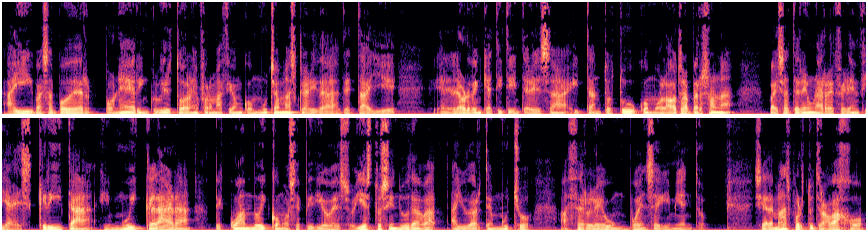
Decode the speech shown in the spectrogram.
ahí vas a poder poner, incluir toda la información con mucha más claridad, detalle, en el orden que a ti te interesa y tanto tú como la otra persona vais a tener una referencia escrita y muy clara de cuándo y cómo se pidió eso. Y esto sin duda va a ayudarte mucho a hacerle un buen seguimiento. Si además por tu trabajo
